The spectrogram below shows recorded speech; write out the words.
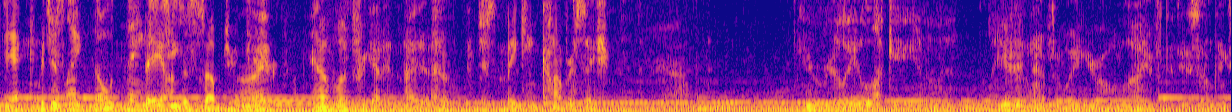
Dick. We just like no thanks Stay to on you, the subject all right? here. You know what? Forget it. I, I don't, I'm just making conversation. You're really lucky, you know. You didn't have to wait your whole life to do something special.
